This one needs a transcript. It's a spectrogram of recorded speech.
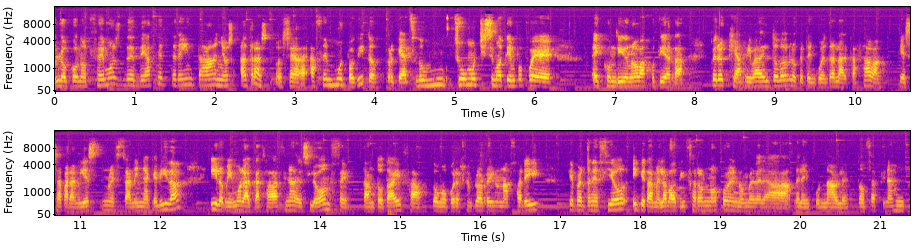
lo conocemos desde hace 30 años atrás, o sea, hace muy poquito, porque ha estado muchísimo tiempo, pues escondido ¿no? bajo tierra, pero es que arriba del todo lo que te encuentras es la Alcazaba, que esa para mí es nuestra niña querida, y lo mismo la Alcazaba al final del siglo XI, tanto Taifa como por ejemplo el Reino Nazarí, que perteneció y que también la bautizaron ¿no? con el nombre de la, de la impugnable. Entonces al final es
